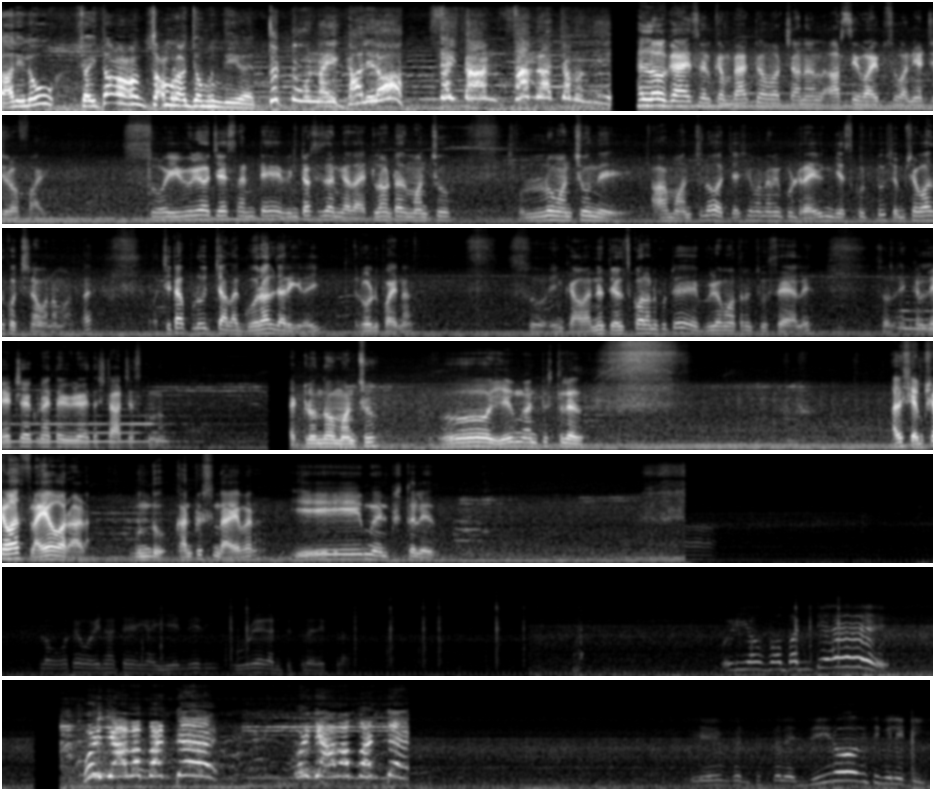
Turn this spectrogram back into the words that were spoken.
గాలిలో శైతాన్ సామ్రాజ్యం ఉంది చుట్టూ ఉన్న ఈ గాలిలో సైతాన్ సామ్రాజ్యం ఉంది hello guys welcome back to our channel RC vibes one eight zero five so ఈ వీడియో వచ్చేసి అంటే వింటర్ సీజన్ కదా ఎట్లా ఉంటుంది మంచు? ఫుల్ మంచు ఉంది. ఆ మంచులో వచ్చేసి మనం ఇప్పుడు డ్రైవింగ్ చేసుకుంటూ శంషాబాద్కి వచ్చినాం అన్నమాట. వచ్చేటప్పుడు చాలా ఘోరాలు జరిగినాయి రోడ్డు పైన. సో ఇంకా అవన్నీ తెలుసుకోవాలనుకుంటే వీడియో మాత్రం చూసేయాలి. సో ఇంకా లేట్ చేయకుండా అయితే వీడియో అయితే స్టార్ట్ చేసుకున్నాం ఎట్లుందో మంచు? ఓ ఏం కనిపిస్తలేదు. అది శంషాబాద్ ఫ్లైఓవర్ ఆడ. ముందు కనిపిస్తుందా ఏమైనా? ఏం కనిపిస్తలేదు. ఇట్లా పోతే పోయినట్టే ఇక ఏంది ఊరే కనిపిస్తలేదు ఇక్కడ. ఒడియవ్వ బంటే! ఏం కనిపిస్తలేదు zero visibility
